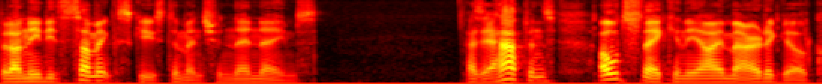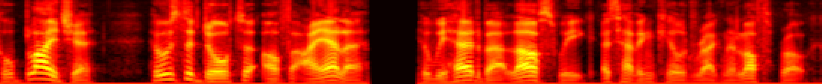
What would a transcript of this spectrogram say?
but I needed some excuse to mention their names. As it happens, Old Snake in the Eye married a girl called Blijer, who was the daughter of Aella, who we heard about last week as having killed Ragnar Lothbrok,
